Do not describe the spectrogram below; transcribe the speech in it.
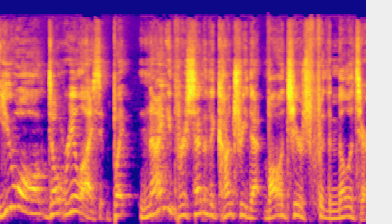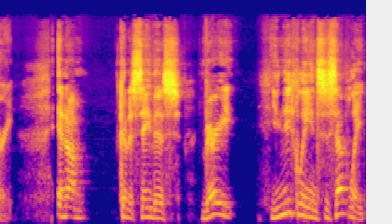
you all don't realize it, but 90% of the country that volunteers for the military, and I'm going to say this very uniquely and susceptibly,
